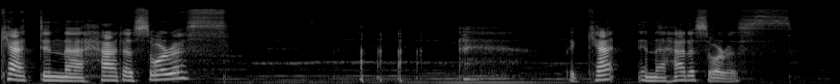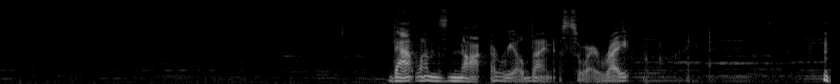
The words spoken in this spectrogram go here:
Cat in the Hatosaurus? the cat in the Hatosaurus. That one's not a real dinosaur, right?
